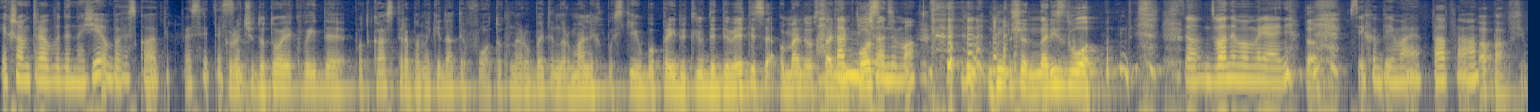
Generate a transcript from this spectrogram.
Якщо вам треба буде ножі, обов'язково підписуйтесь. Коротше, до того, як вийде подкаст, треба накидати фоток, наробити нормальних постів, бо прийдуть люди дивитися. У мене останній Там пост нічого нема. на Різдво. Все, дзвонимо Маріані. Всіх обіймаю. Па-па. Па-па всім.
